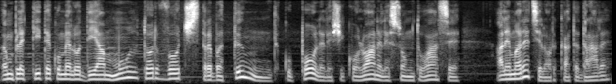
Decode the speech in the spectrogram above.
împletite cu melodia multor voci străbătând cu polele și coloanele somptuoase ale măreților catedrale,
